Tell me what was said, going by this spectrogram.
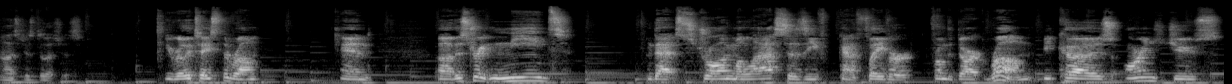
Oh, that's just delicious. You really taste the rum, and uh, this drink needs that strong molassesy kind of flavor from the dark rum because orange juice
